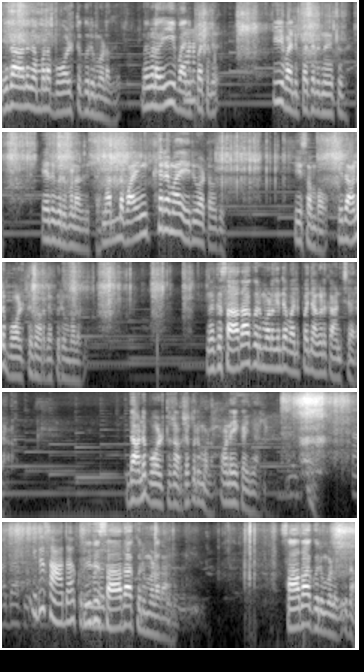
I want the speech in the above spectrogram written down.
ഇതാണ് നമ്മളെ ബോൾട്ട് കുരുമുളക്. നിങ്ങൾ ഈ വലിപ്പത്തിൽ ഈ വലിപ്പത്തിൽ നിങ്ങൾക്ക് ഏത് കുരുമുളക് കിട്ടും നല്ല ഭയങ്കരമായ എരിവാട്ടോ ഇത്. ഈ സംഭവം. ഇതാണ് ബോൾട്ട് എന്ന് പറഞ്ഞ കുരുമുളക്. നിങ്ങൾക്ക് സാധാ കുരുമുളകിന്റെ വലിപ്പം ഞങ്ങൾ കാണിച്ചു തരാം. ഇതാണ് ബോൾട്ട് എന്ന് പറഞ്ഞ കുരുമുളക്. ഉണങ്ങി കഴിഞ്ഞാൽ ഇത് സാധാ ഇത് സാധാ കുരുമുളകാണ്. സാധാ കുരുമുളക്. ഇതാ.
